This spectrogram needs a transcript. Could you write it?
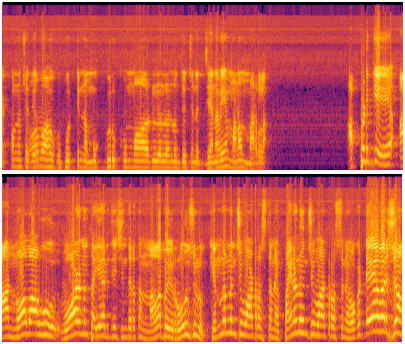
ఎక్కడి నుంచో దేవాహుకు పుట్టిన ముగ్గురు కుమారుల నుంచి వచ్చిన జనమే మనం మరల. అప్పటికే ఆ నోవాహు ఓడను తయారు చేసిన తర్వాత నలభై రోజులు కింద నుంచి వాటర్ వస్తున్నాయి పైన నుంచి వాటర్ వస్తున్నాయి ఒకటే వర్షం.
